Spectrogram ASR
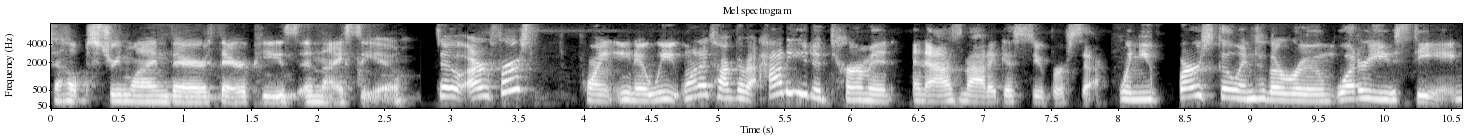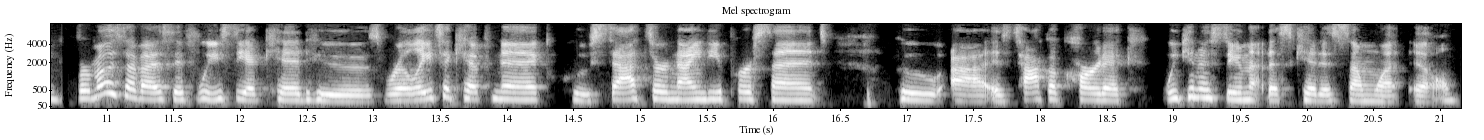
to help streamline their therapies in the ICU. So, our first point, you know, we want to talk about how do you determine an asthmatic is super sick? When you first go into the room, what are you seeing? For most of us, if we see a kid who's really tachypneic, whose stats are 90%, who uh, is tachycardic, we can assume that this kid is somewhat ill.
